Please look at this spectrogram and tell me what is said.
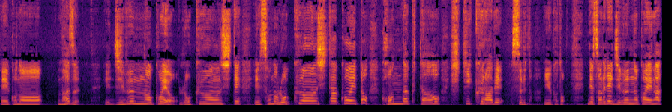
えー、この、まず、自分の声を録音して、その録音した声とコンダクターを弾き比べするということ。で、それで自分の声が、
